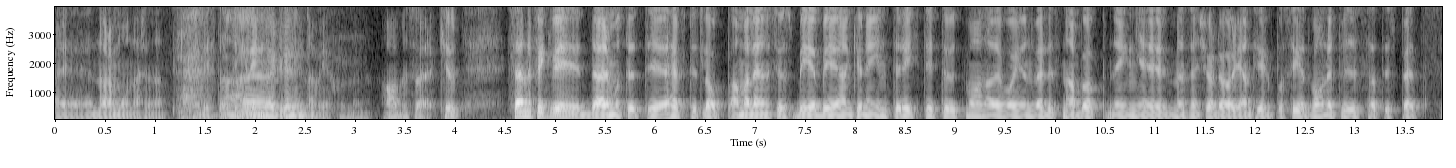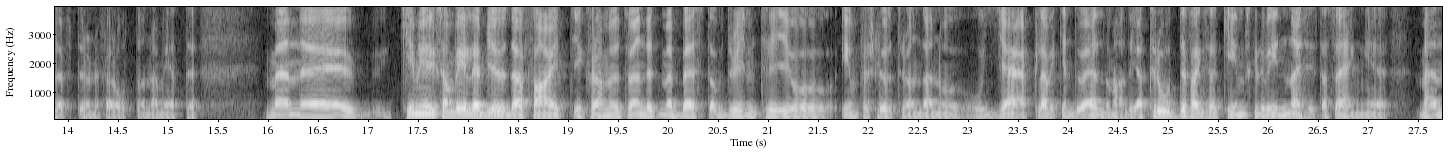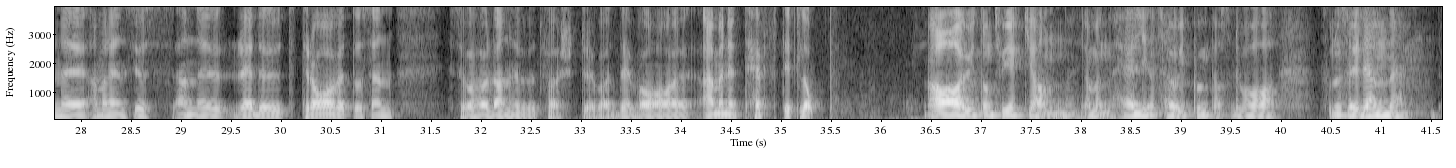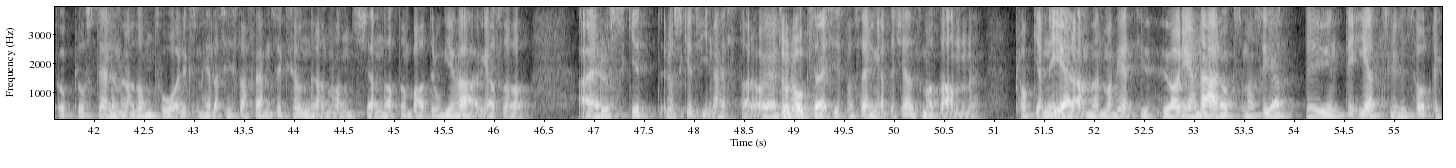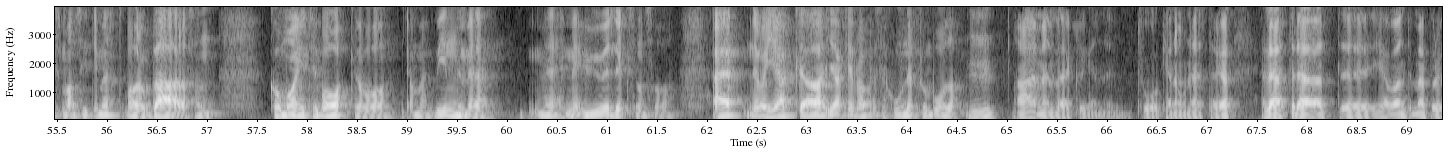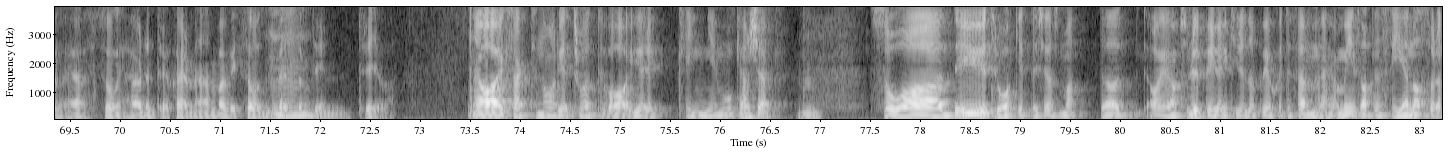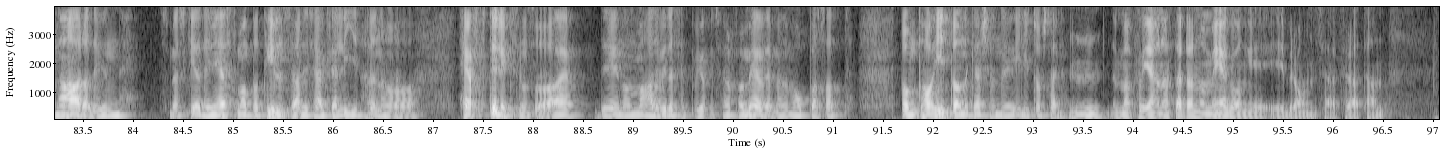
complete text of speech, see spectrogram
eh, några månader sedan att lista in. Nej, verkligen inte. Men, ja, men så är det. Kul. Sen fick vi däremot ett eh, häftigt lopp. Amalensius BB, han kunde inte riktigt utmana. Det var ju en väldigt snabb öppning. Eh, men sen körde Örjan till på sedvanligt vis. Satt i spets efter ungefär 800 meter. Men eh, Kim Eriksson ville bjuda fight, gick fram utvändigt med Best of Dream Trio inför slutrundan. Och, och jäkla vilken duell de hade. Jag trodde faktiskt att Kim skulle vinna i sista sväng. Eh, men eh, Amalensius, han eh, redde ut travet och sen så höll han huvudet först. Det var, det var ja, men ett häftigt lopp. Ja, utan tvekan. Ja, men helgens höjdpunkt. Alltså, det var, som du säger, den upploppsställen mellan de två, liksom hela sista 500-600, man kände att de bara drog iväg. Alltså, ja, ruskigt, ruskigt fina hästar. Och jag trodde också här i sista svängen att det känns som att han plockar ner men man vet ju hur han är också. Man ser att det är ju inte helt slutsålt liksom. Han sitter mest bara och bär och sen kommer han ju tillbaka och ja, men vinner med med, med huvudet liksom. Så, äh, det var jäkla, jäkla bra prestationer från båda. Mm. Ja men verkligen, två kanonhästar. Jag, jag läste där att, eh, jag var inte med på det, jag såg, hörde inte det själv, men han var visst såld mm. Best of Dream Trio va? Ja exakt, till Norge. Jag tror att det var Erik Klingemo kanske. Mm. Så det är ju tråkigt, det känns som att det har ju absolut blivit en krydda på E75 med. Jag minns att den senaste och den här, det är en, som jag skrev, det är en häst man tar till sig, han är så jäkla liten och häftig liksom. Så nej, det är någon man hade velat se på V75 framöver, men jag hoppas att de tar hit honom kanske under Elitloppshelgen. Mm, man får gärna starta någon mer gång i, i brons här, för att han,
